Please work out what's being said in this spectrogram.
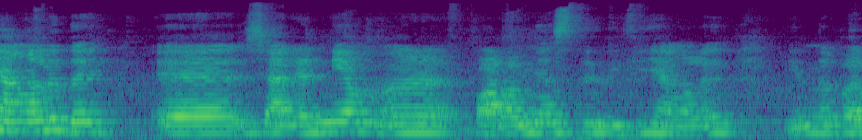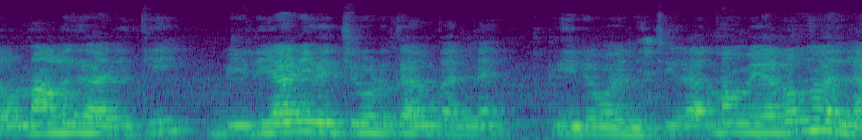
ഞങ്ങളിത് ശരണ്യം പറഞ്ഞ സ്ഥിതിക്ക് ഞങ്ങൾ ഇന്ന് പിറന്നാളുകാരിക്ക് ബിരിയാണി വെച്ചു കൊടുക്കാൻ തന്നെ തീരുമാനിച്ചു. കാരണം വേറൊന്നുമല്ല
